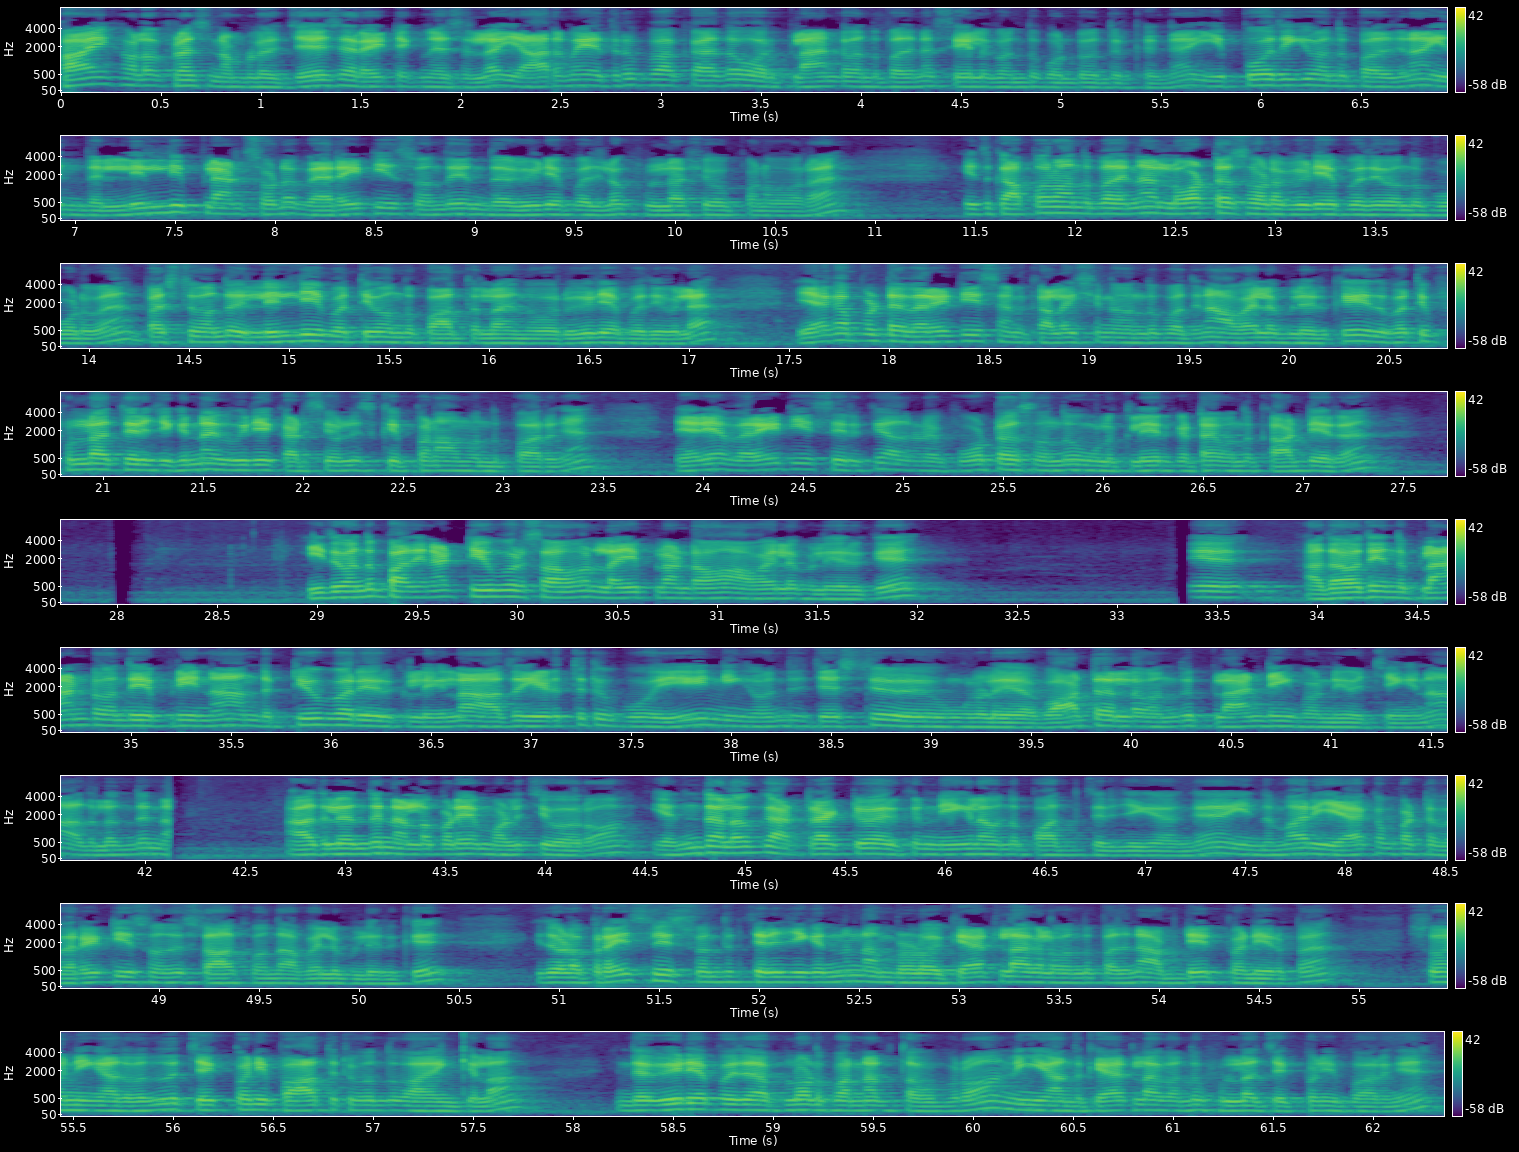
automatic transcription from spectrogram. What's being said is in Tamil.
ஹாய் ஹலோ ஃப்ரெண்ட்ஸ் நம்மளோட ஜேசர் ஐ டெக்னஸில் யாருமே எதிர்பார்க்காத ஒரு பிளான்ட் வந்து பார்த்திங்கன்னா சேலுக்கு வந்து கொண்டு வந்திருக்குங்க. இப்போதைக்கு வந்து பார்த்திங்கன்னா இந்த லில்லி பிளான்ட்ஸோட வெரைட்டிஸ் வந்து இந்த வீடியோ பதிவில் ஃபுல்லாக ஷோ பண்ண போகிறேன் இதுக்கப்புறம் வந்து பார்த்திங்கன்னா லோட்டஸோட வீடியோ பதிவு வந்து போடுவேன். ஃபஸ்ட்டு வந்து லில்லியை பற்றி வந்து பார்த்துடலாம் இந்த ஒரு வீடியோ பதிவில். ஏகப்பட்ட வெரைட்டிஸ் அண்ட் கலெக்ஷன் வந்து பார்த்திங்கன்னா அவைலபிள் இருக்குது இதை பற்றி ஃபுல்லாக தெரிஞ்சுக்கணுன்னா வீடியோ கடைசி வரையும் ஸ்கிப் பண்ணாமல் வந்து பாருங்கள் நிறைய வெரைட்டிஸ் இருக்குது அதனுடைய ஃபோட்டோஸ் வந்து உங்களுக்கு கிளியர் கட்டாக வந்து காட்டிடுறேன். இது வந்து பார்த்தீங்கன்னா டியூபர்ஸாகவும் லைவ் பிளான்ட்டாகவும் அவைலபிள் இருக்குது அதாவது இந்த பிளான்ட் வந்து எப்படின்னா அந்த டியூபர் இருக்கு இல்லைங்களா அதை எடுத்துகிட்டு போய் நீங்கள் வந்து ஜஸ்ட்டு உங்களுடைய வாட்டரில் வந்து பிளான்டிங் பண்ணி வச்சிங்கன்னா அதுலேருந்து ந- அதுலேருந்து நல்லபடியாக முளைச்சி வரும். எந்த அளவுக்கு அட்ராக்டிவாக இருக்குன்னு நீங்களே வந்து பார்த்து தெரிஞ்சுக்காங்க. இந்த மாதிரி ஏகப்பட்ட வெரைட்டிஸ் வந்து ஸ்டாக் வந்து அவைலபிள் இருக்குது இதோட ப்ரைஸ் லிஸ்ட் வந்து தெரிஞ்சுக்கணும்னா நம்மளோட கேட்லாகில் வந்து பார்த்திங்கன்னா அப்டேட் பண்ணியிருப்பேன். ஸோ நீங்கள் அதை வந்து செக் பண்ணி பார்த்துட்டு வந்து வாங்கிக்கலாம். இந்த வீடியோ போய் அப்லோட் பண்ணதுக்கப்புறம் நீங்கள் அந்த கேட்லாக் வந்து ஃபுல்லாக செக் பண்ணி பாருங்கள்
